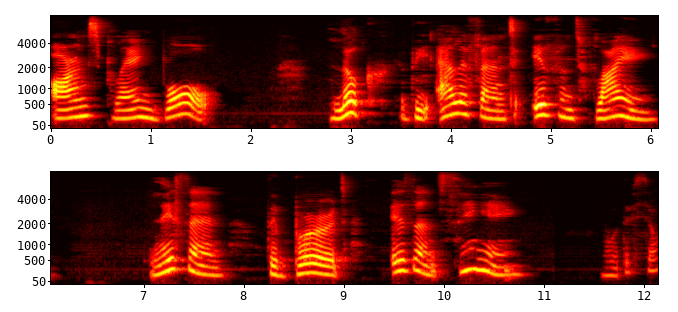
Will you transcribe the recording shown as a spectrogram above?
Aren't playing ball. Look, the elephant isn't flying. Listen, the bird isn't singing. Вот и все.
